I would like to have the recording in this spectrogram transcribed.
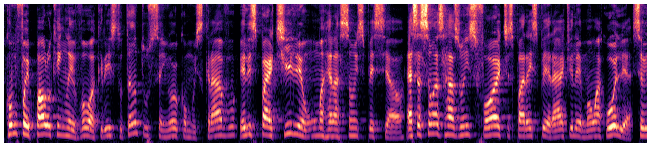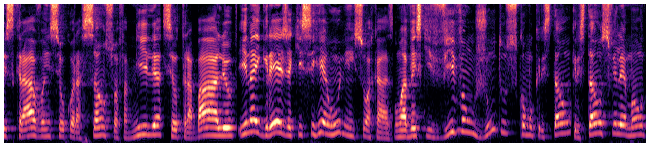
como foi Paulo quem levou a Cristo tanto o Senhor como o escravo, eles partilham uma relação especial. Essas são as razões fortes para esperar que Filemão acolha seu escravo em seu coração, sua família, seu trabalho e na igreja que se reúne em sua casa. Uma vez que vivam juntos como cristão, cristãos, Filemão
